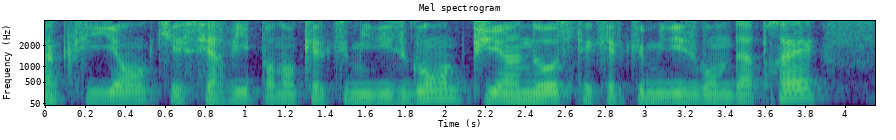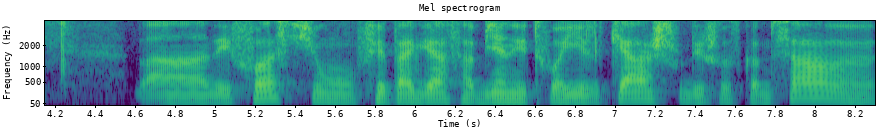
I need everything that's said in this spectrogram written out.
un client qui est servi pendant quelques millisecondes, puis un autre les quelques millisecondes d'après. Bah, des fois, si on fait pas gaffe à bien nettoyer le cache ou des choses comme ça, euh,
